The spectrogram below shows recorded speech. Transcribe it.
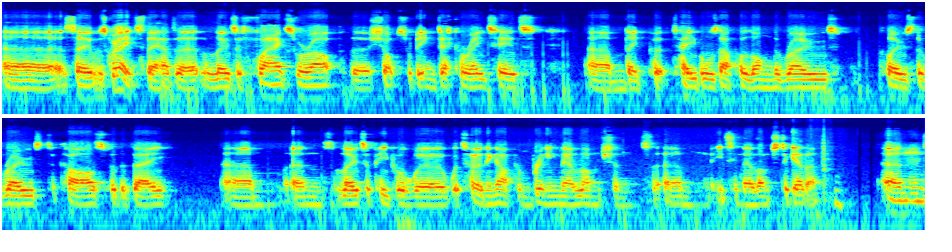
uh, so it was great. They had uh, loads of flags were up. The shops were being decorated. Um, they put tables up along the road, closed the road to cars for the day, um, and loads of people were, were turning up and bringing their lunch and um, eating their lunch together. And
